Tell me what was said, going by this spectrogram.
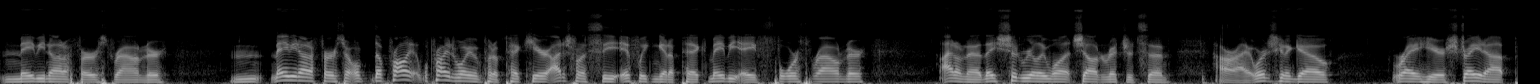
Maybe not a first rounder. Maybe not a first round. They'll probably we'll probably won't even put a pick here. I just want to see if we can get a pick. Maybe a fourth rounder. I don't know. They should really want Sheldon Richardson. All right, we're just gonna go right here, straight up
